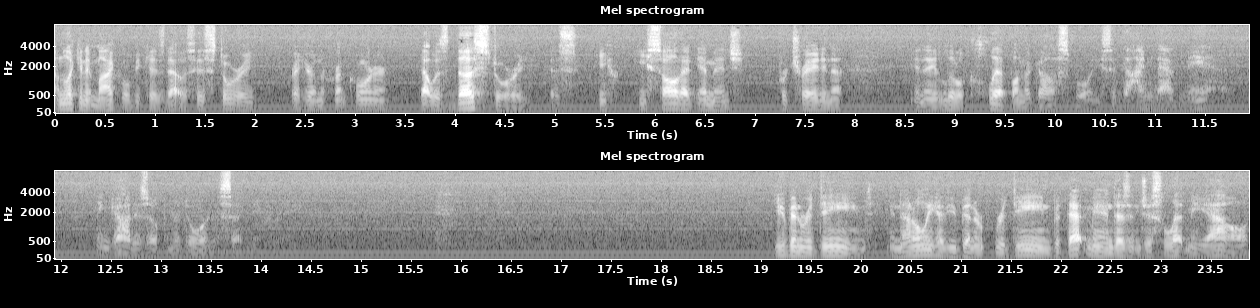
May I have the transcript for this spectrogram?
I'm looking at Michael because that was his story right here on the front corner. That was the story as he, he saw that image portrayed in a, in a little clip on the gospel. And he said, I'm that man. And God has opened the door to set me free. You've been redeemed. And not only have you been redeemed, but that man doesn't just let me out,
